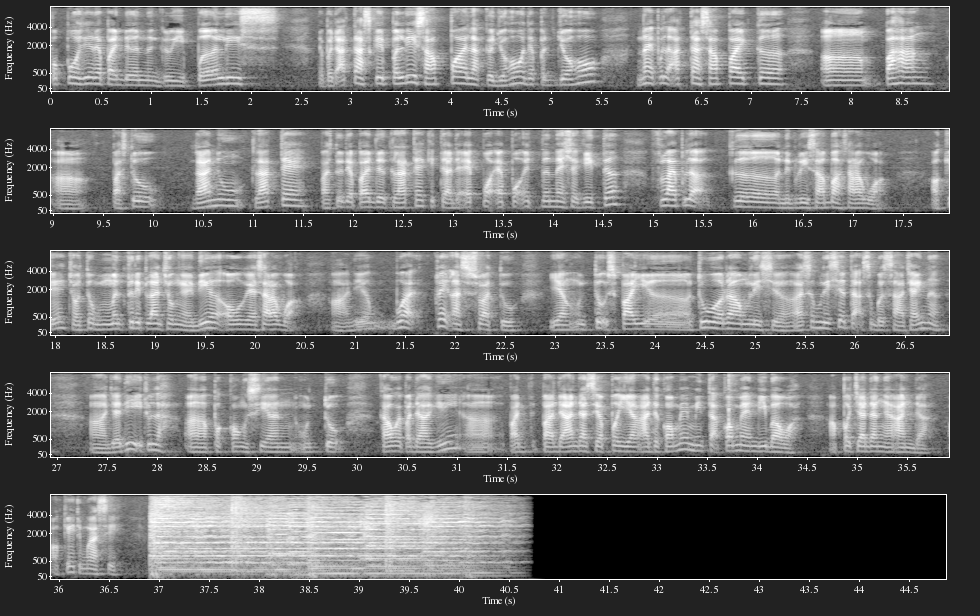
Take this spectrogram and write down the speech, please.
propose dia daripada negeri Perlis daripada atas ke Perlis sampailah ke Johor daripada Johor naik pula atas sampai ke uh, Pahang uh, lepas tu Ganu, Kelantan. Lepas tu daripada Kelantan kita ada airport-airport international kita fly pula ke negeri Sabah, Sarawak. Okey, contoh Menteri Pelancongan dia orang Sarawak. Ha, dia buat create lah sesuatu yang untuk supaya tour around Malaysia. Rasa Malaysia tak sebesar China. Ha, jadi itulah uh, perkongsian untuk kawan pada hari ini. Uh, pada, pada anda siapa yang ada komen, minta komen di bawah. Apa cadangan anda. Okey, terima kasih.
